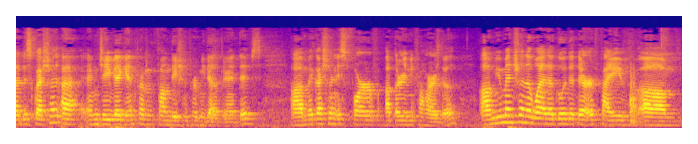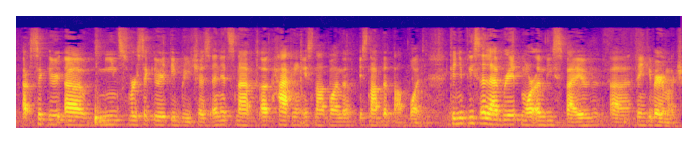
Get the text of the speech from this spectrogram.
Uh, this question. Uh, I'm JV again from Foundation for Media Alternatives. Uh, my question is for Attorney Fajardo. Um, you mentioned a while ago that there are five um, uh, uh, means for security breaches, and it's not hacking is not one. Of, is not the top one. Can you please elaborate more on these five? Thank you very much.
